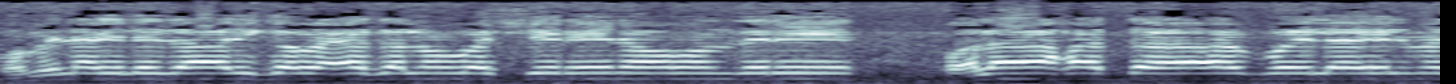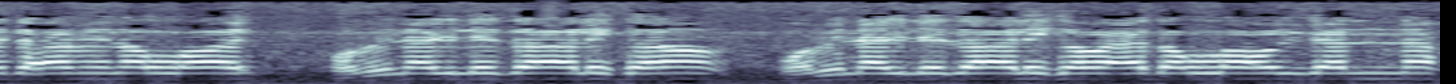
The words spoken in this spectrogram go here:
ومن أجل ذلك بعث المبشرين والمنذرين. ولا أحد أحب إليه المدح من الله. ومن أجل ذلك ومن أجل ذلك وعد الله الجنة.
